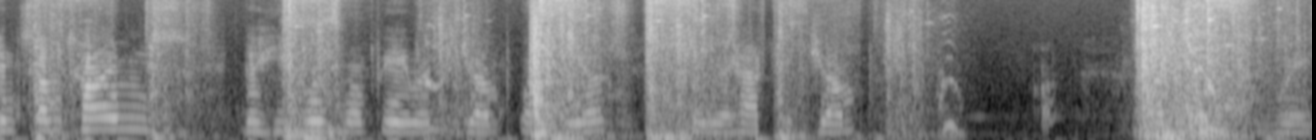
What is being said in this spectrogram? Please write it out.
And sometimes the heroes won't be able to jump right here, so you have to jump onto that ring.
